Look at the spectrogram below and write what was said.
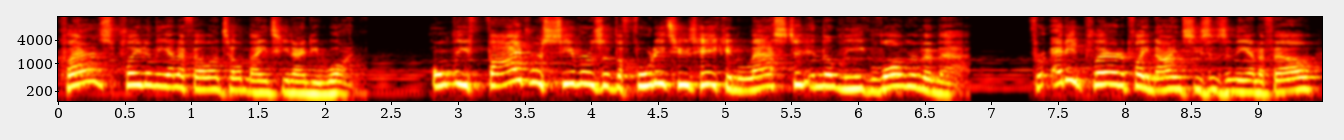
Clarence played in the NFL until 1991. Only five receivers of the 42 taken lasted in the league longer than that. For any player to play nine seasons in the NFL,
